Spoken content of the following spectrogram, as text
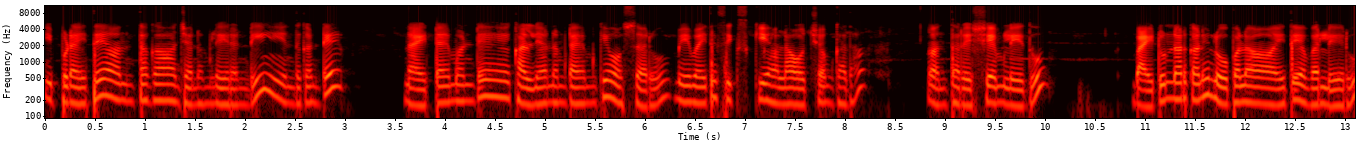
ఇప్పుడైతే అంతగా జనం లేరండి. ఎందుకంటే నైట్ టైం అంటే కళ్యాణం టైంకి వస్తారు. మేమైతే సిక్స్కి అలా వచ్చాం కదా అంత రష్ ఏం లేదు. బయట ఉన్నారు కానీ లోపల అయితే ఎవరు లేరు.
